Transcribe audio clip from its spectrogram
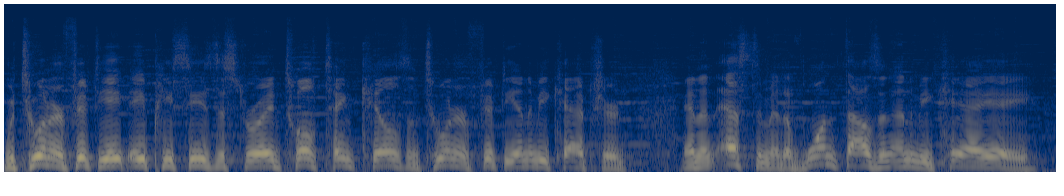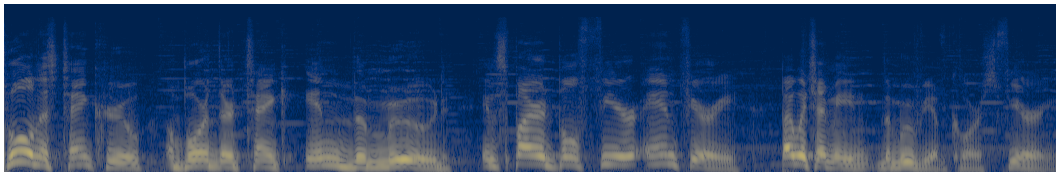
With 258 APCs destroyed, 12 tank kills, and 250 enemy captured, and an estimate of 1,000 enemy KIA, Pool and his tank crew aboard their tank In the Mood inspired both fear and fury, by which I mean the movie, of course, Fury.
